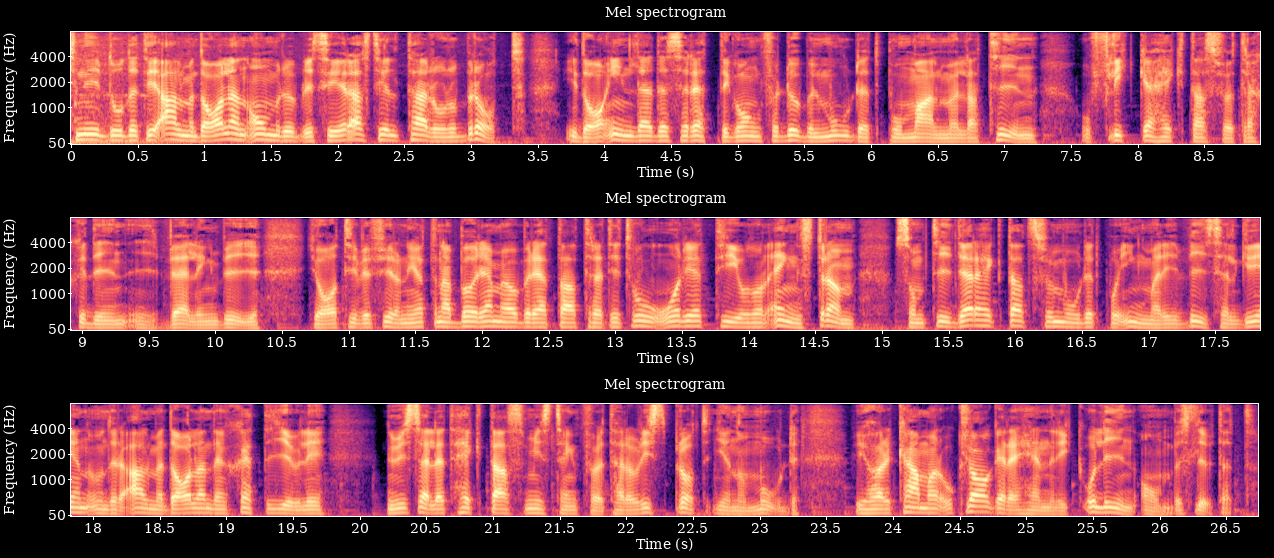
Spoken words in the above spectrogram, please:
Knivdådet i Almedalen omrubriceras till terrorbrott. Idag inleddes rättegång för dubbelmordet på Malmö Latin och flicka häktas för tragedin i Vällingby. Ja, TV4-nyheterna börjar med att berätta att 32-årige Theodor Engström som tidigare häktats för mordet på Ingmarie Wieselgren under Almedalen den 6 juli nu istället häktas misstänkt för terroristbrott genom mord. Vi hör kammaråklagare Henrik Olin om beslutet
